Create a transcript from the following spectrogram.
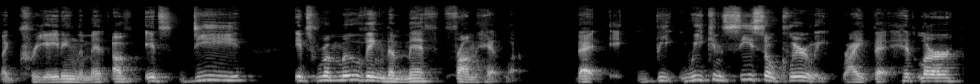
like creating the myth of it's de. It's removing the myth from Hitler that be, we can see so clearly, right? That Hitler,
